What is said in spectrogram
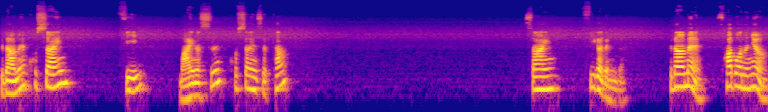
그 다음에 코사인 phi 마이너스 코사인 세타 sin phi가 됩니다. 그 다음에 4번은요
